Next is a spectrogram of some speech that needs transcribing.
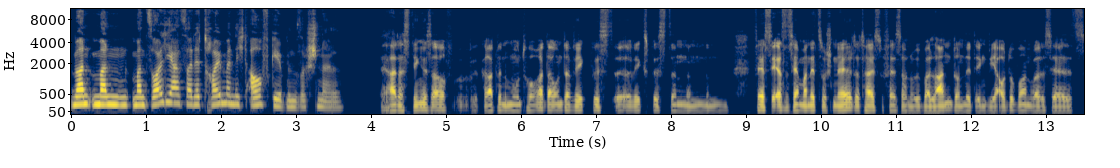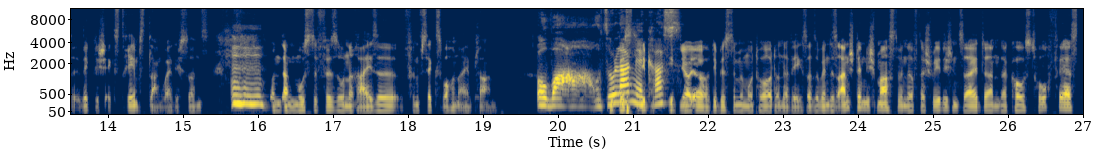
man, man, man soll ja seine Träume nicht aufgeben so schnell. Ja, das Ding ist auch, gerade wenn du mit dem Motorrad da unterwegs bist, äh, bist dann, dann, dann fährst du erstens ja mal nicht so schnell. Das heißt, du fährst auch nur über Land und nicht irgendwie Autobahn, weil das ja jetzt wirklich extremst langweilig sonst. Mhm. Und dann musst du für so eine Reise fünf, sechs Wochen einplanen. Oh wow, so Die bist, lange, die, die, krass. ja, ja, die bist du mit dem Motorrad unterwegs. Also wenn du es anständig machst, wenn du auf der schwedischen Seite an der Coast hochfährst,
